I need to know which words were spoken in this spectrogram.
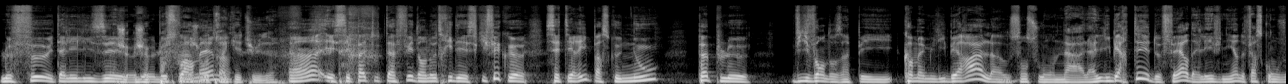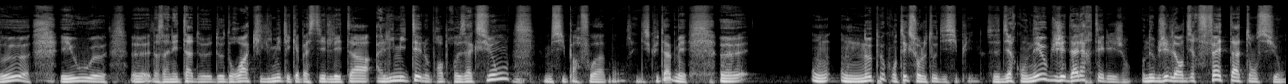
le feu est à l'Élysée le, le soir même. votre inquiétude. Hein, et c'est pas tout à fait dans notre idée. Ce qui fait que c'est terrible parce que nous, peuple vivant dans un pays quand même libéral, au sens où on a la liberté de faire, d'aller venir, de faire ce qu'on veut, et où, euh, euh, dans un état de, de droit qui limite les capacités de l'État à limiter nos propres actions, même si parfois, bon, c'est discutable, mais euh, on, on ne peut compter que sur l'autodiscipline. C'est-à-dire qu'on est obligé d'alerter les gens. On est obligé de leur dire faites attention.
